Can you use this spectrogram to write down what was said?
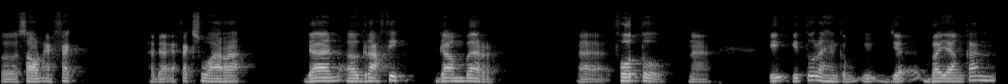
eh, sound effect, ada efek suara, dan eh, grafik, gambar, foto. Nah, itulah yang bayangkan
